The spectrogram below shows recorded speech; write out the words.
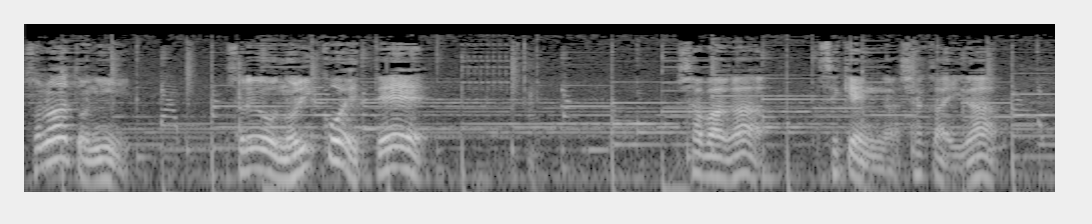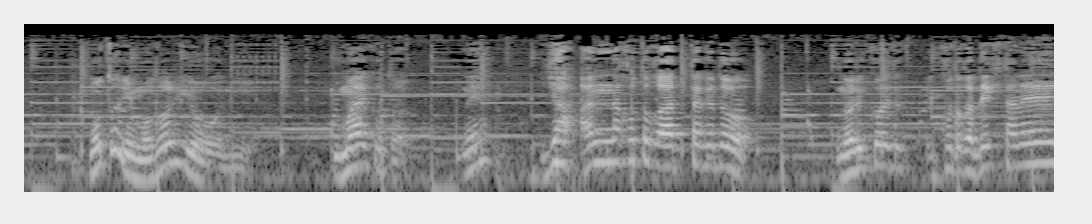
その後にそれを乗り越えてシャバが世間が社会が元に戻るようにうまいことねいやあんなことがあったけど乗り越えることができたねっ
